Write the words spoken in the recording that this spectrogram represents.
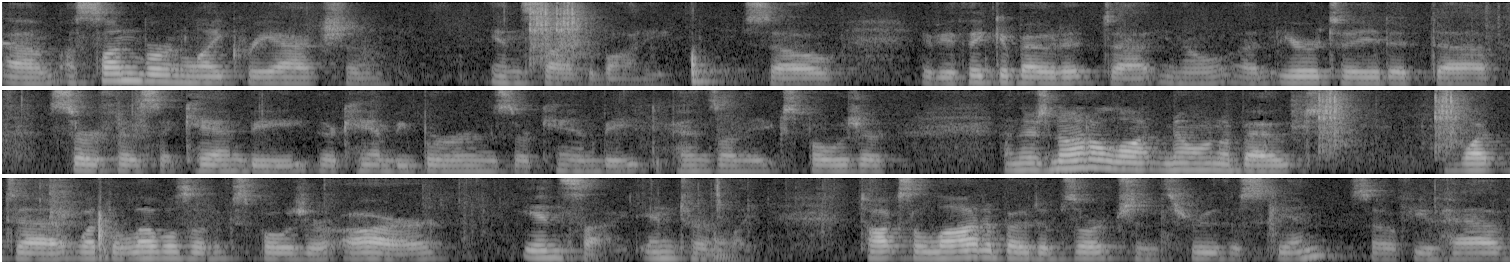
um, a sunburn-like reaction inside the body. So if you think about it, uh, you know, an irritated uh, surface, it can be, there can be burns, there can be, depends on the exposure. And there's not a lot known about what, uh, what the levels of exposure are inside, internally. Talks a lot about absorption through the skin. So if you have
